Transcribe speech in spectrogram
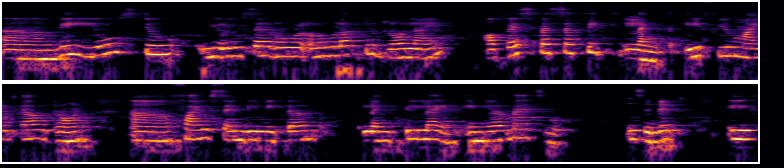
uh, we used to use a rule, ruler to draw line of a specific length. If you might have drawn uh, 5 centimeter lengthy line in your maths book isn't it? If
